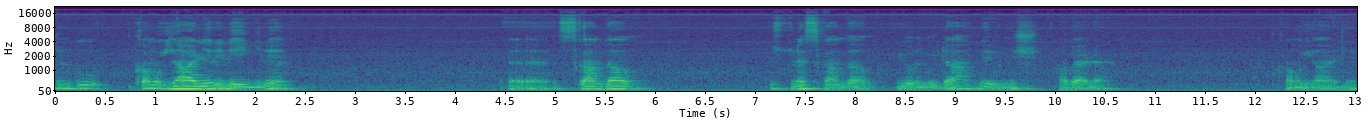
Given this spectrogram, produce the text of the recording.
Şimdi bu kamu ihaleleriyle ilgili e, skandal üstüne skandal yorumuyla verilmiş haberler. Kamu ihaleleri.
